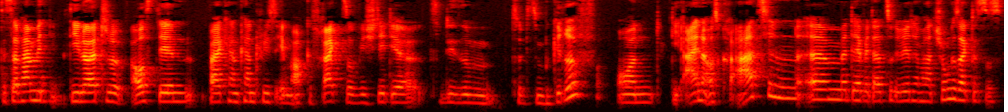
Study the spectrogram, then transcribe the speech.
Deshalb haben wir die Leute aus den Balkan Countries eben auch gefragt, so wie steht ihr zu diesem zu diesem Begriff? Und die eine aus Kroatien, ähm, mit der wir dazu geredet haben, hat schon gesagt, dass es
